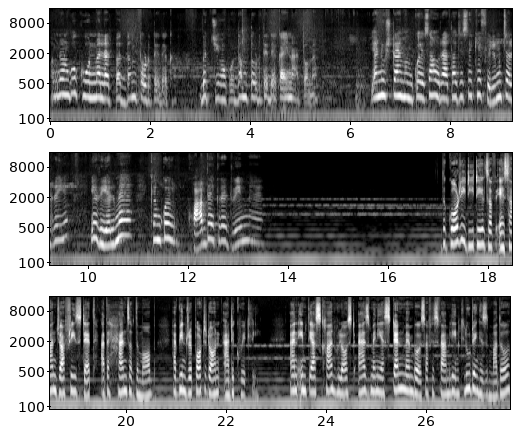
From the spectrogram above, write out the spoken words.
हमने उनको खून में लथपथ दम तोड़ते देखा, बच्चियों को दम तोड़ते देखा इन हाथों में। यानी उस टाइम हमको ऐसा हो रहा था जैसे कि फ़िल्म चल रही है, ये रियल में है कि हम कोई ख्वाब देख रहे ड्रीम में है। The gory details of Ehsan Jafri's death at the hands of the mob have been reported on adequately. And Imtiaz Khan, who lost as many as 10 members of his family, including his mother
